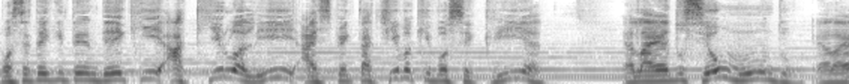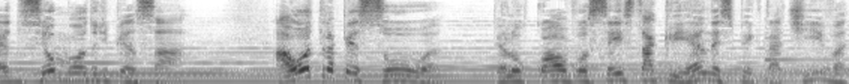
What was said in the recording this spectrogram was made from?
você tem que entender que aquilo ali, a expectativa que você cria, ela é do seu mundo, ela é do seu modo de pensar. A outra pessoa pelo qual você está criando a expectativa,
